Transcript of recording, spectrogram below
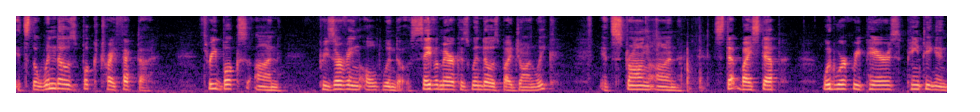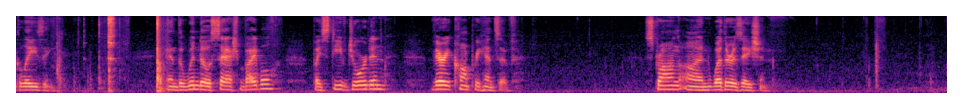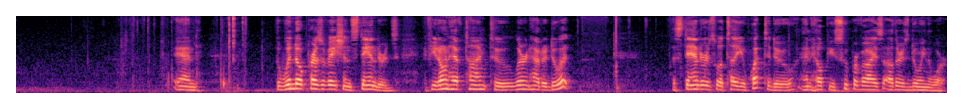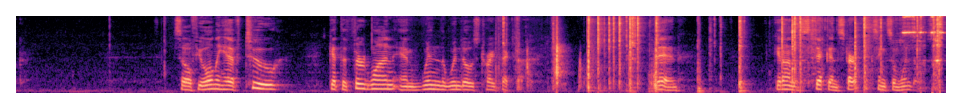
It's the Windows Book Trifecta. Three books on preserving old windows. Save America's Windows by John Leeke. It's strong on step by step woodwork repairs, painting, and glazing. And the Window Sash Bible by Steve Jordan. Very comprehensive. Strong on weatherization. And the window preservation standards. If you don't have time to learn how to do it, the standards will tell you what to do and help you supervise others doing the work. So if you only have two, get the third one and win the Windows trifecta. Then get on the stick and start fixing some windows.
